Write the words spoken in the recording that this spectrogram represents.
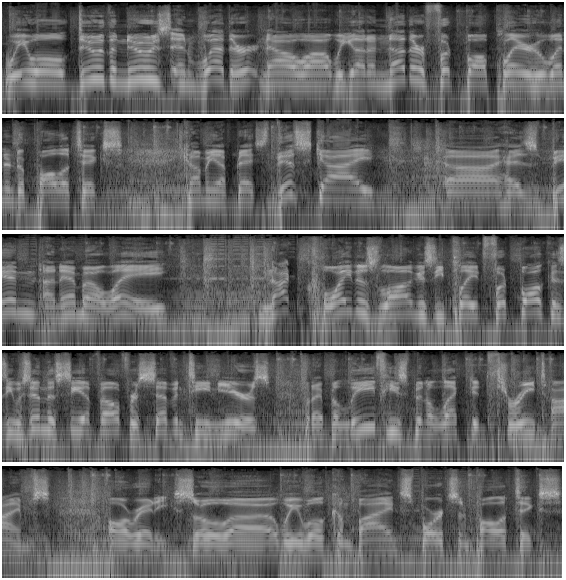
we will do the news and weather. Now, uh, we got another football player who went into politics coming up next. This guy uh, has been an MLA not quite as long as he played football because he was in the CFL for 17 years, but I believe he's been elected three times already. So uh, we will combine sports and politics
